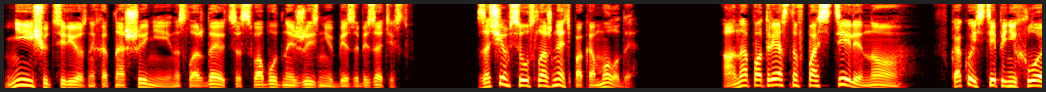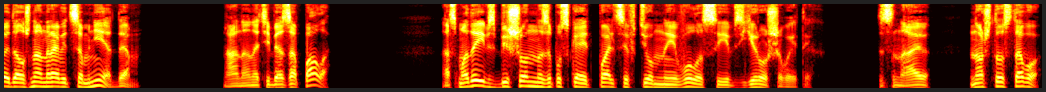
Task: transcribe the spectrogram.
Не ищут серьезных отношений и наслаждаются свободной жизнью без обязательств. Зачем все усложнять, пока молоды? Она потрясна в постели, но в какой степени Хлоя должна нравиться мне, Дэм? Она на тебя запала? Асмодей взбешенно запускает пальцы в темные волосы и взъерошивает их. Знаю, но что с того?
